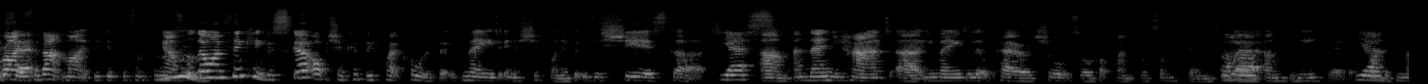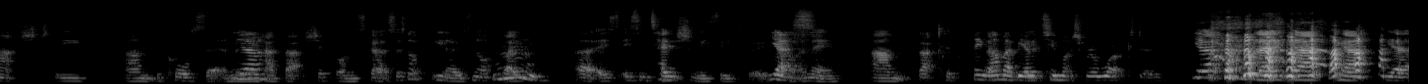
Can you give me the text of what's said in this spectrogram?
not right outfit. for that, might be good for something else. Mm. Although I'm thinking the skirt option could be quite cool if it was made in a chiffon, if it was a sheer skirt. Yes. Um, and then you had uh, you made a little pair of shorts or hot pants or something to Uh-huh. wear underneath it that Yeah. kind of matched the um, the corset, and then Yeah. you had that chiffon skirt. So it's not you know it's not like Mm. uh, it's it's intentionally see through. Yes. you know what I mean. Um, that could. I think that might be a bit too much for a work do. Yeah, yeah, yeah, yeah.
